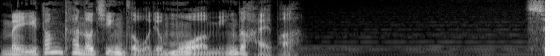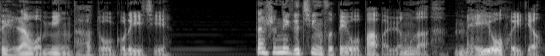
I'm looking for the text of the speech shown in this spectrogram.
每当看到镜子，我就莫名的害怕。虽然我命大躲过了一劫，但是那个镜子被我爸爸扔了，没有毁掉，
